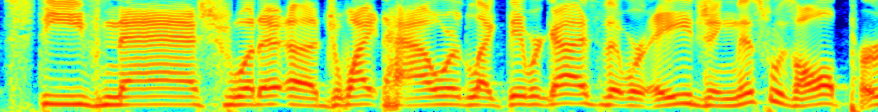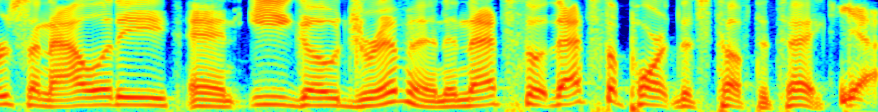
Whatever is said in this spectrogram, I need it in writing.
Steve Nash, what uh, Dwight Howard, like they were guys that were aging. This was all personality and ego driven, and that's the that's the part that's tough to take. Yeah,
